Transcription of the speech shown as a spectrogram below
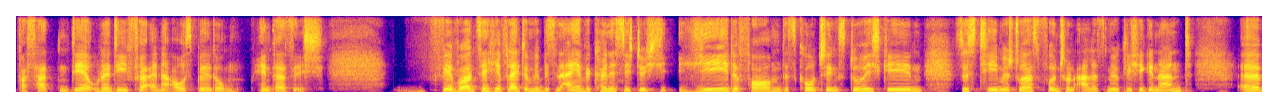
was hat denn der oder die für eine Ausbildung hinter sich. Wir wollen es ja hier vielleicht irgendwie ein bisschen eingehen. Wir können jetzt nicht durch jede Form des Coachings durchgehen, systemisch. Du hast vorhin schon alles Mögliche genannt. Äh,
